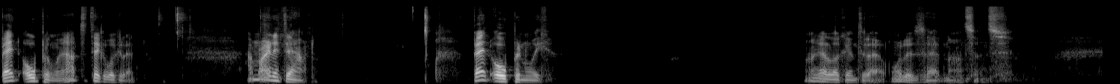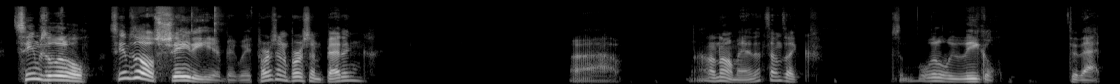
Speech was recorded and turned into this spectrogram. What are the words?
Bet openly. I have to take a look at that. I'm writing it down. Bet openly. I gotta look into that. What is that nonsense? It seems a little Seems a little shady here, Big Wave. Person to person betting. Uh, I don't know, man. That sounds like some a little illegal to that.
